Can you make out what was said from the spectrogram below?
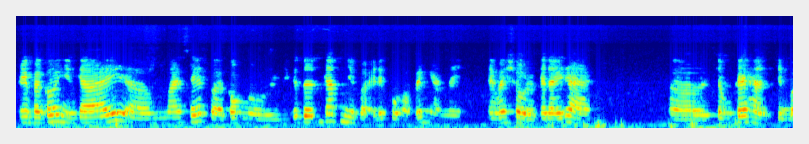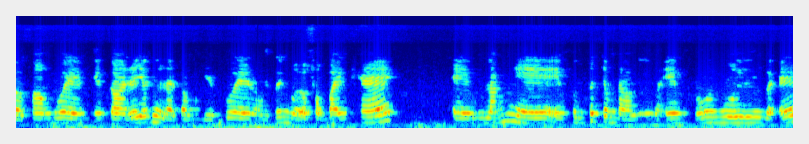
Em phải có những cái uh, mindset và con người những cái tính cách như vậy để phù hợp với ngành này. Em phải show được cái đấy ra uh, trong cái hành trình perform của em em coi đó giống như là đồng nghiệp của em một với người ở phòng ban khác. Em lắng nghe em phân tích trong đầu nhưng mà em cũng vui vẻ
